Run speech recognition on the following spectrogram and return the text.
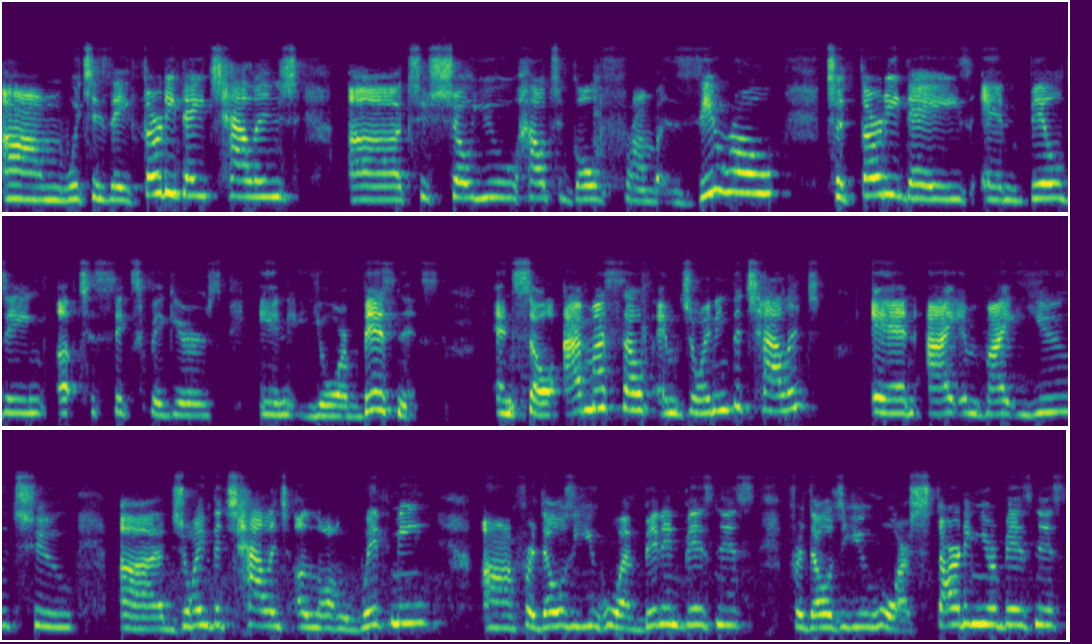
um, which is a 30 day challenge. Uh, to show you how to go from zero to 30 days and building up to six figures in your business. And so I myself am joining the challenge. And I invite you to uh, join the challenge along with me. Um, for those of you who have been in business, for those of you who are starting your business,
